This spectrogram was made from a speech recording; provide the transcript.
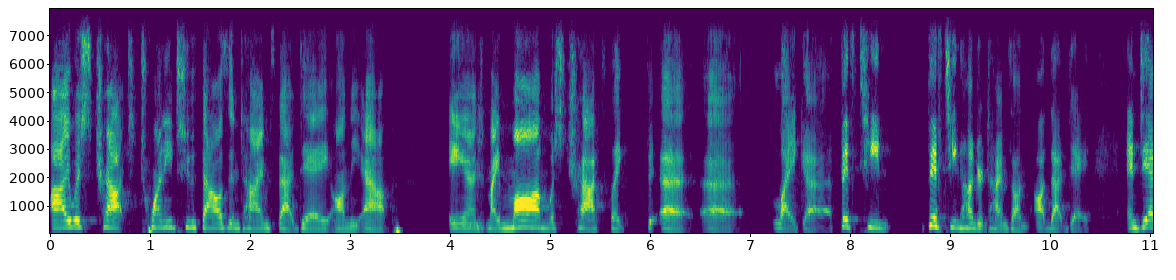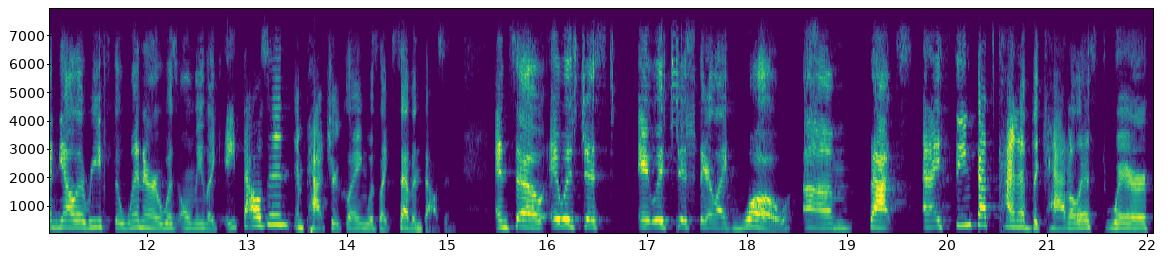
I was tracked 22,000 times that day on the app, and my mom was tracked like uh uh like uh 15 1500 times on, on that day and Daniela Ryf, the winner, was only like 8,000 and Patrick Lang was like 7,000. And so it was just, it was just, they're like, whoa, um, that's, and I think that's kind of the catalyst where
